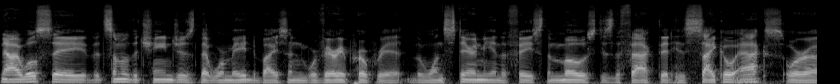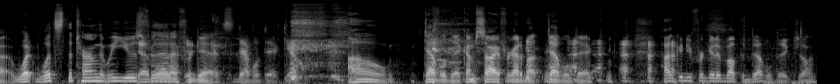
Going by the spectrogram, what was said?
Now, I will say that some of the changes that were made to Bison were very appropriate. The one staring me in the face the most is the fact that his psycho Mm-hmm. axe, or uh, what what's the term that we use for Devil that? I dick. forget. That's Devil Dick. Yep. Oh, Devil Dick. I'm sorry, I forgot about Devil Dick. How could you forget about the devil dick, John?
